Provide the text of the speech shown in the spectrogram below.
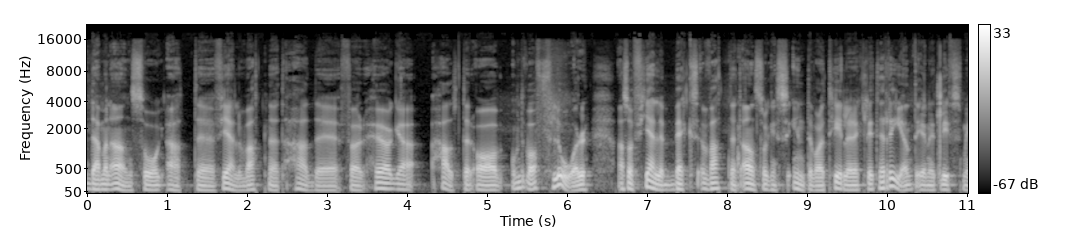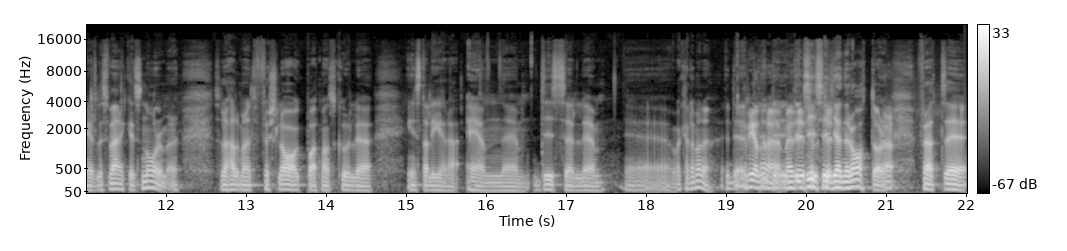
där man ansåg att eh, fjällvattnet hade för höga halter av, om det var flor. Alltså fjällbäcksvattnet ansågs inte vara tillräckligt rent enligt Livsmedelsverkets normer. Så då hade man ett förslag på att man skulle installera en eh, diesel eh, vad kallar man det? Renare dieselgenerator. Ja. För att eh,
